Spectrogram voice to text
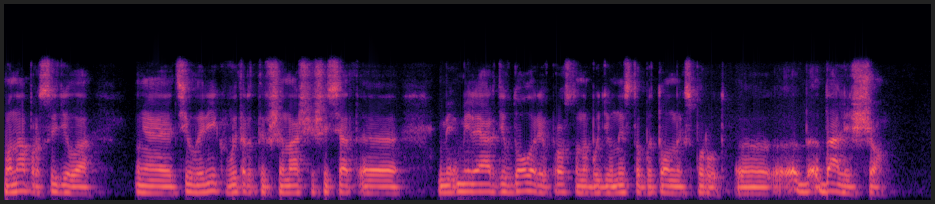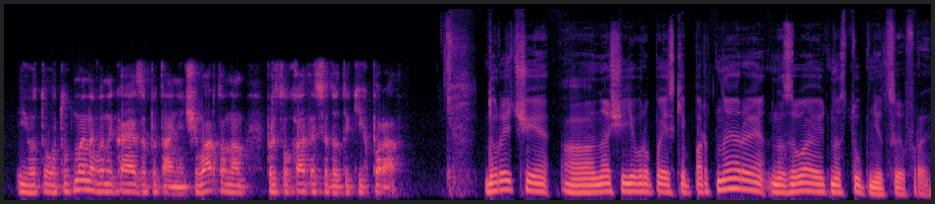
вона просиділа цілий рік, витративши наші 60 е, мільярдів доларів просто на будівництво бетонних споруд. Е, Далі що? І от, от тут в мене виникає запитання: чи варто нам прислухатися до таких порад? До речі, е, наші європейські партнери називають наступні цифри.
